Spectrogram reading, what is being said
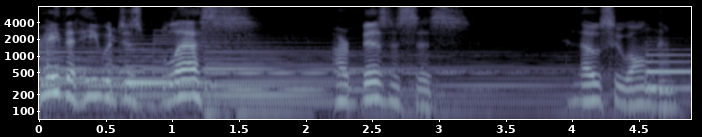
Pray that He would just bless our businesses and those who own them.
